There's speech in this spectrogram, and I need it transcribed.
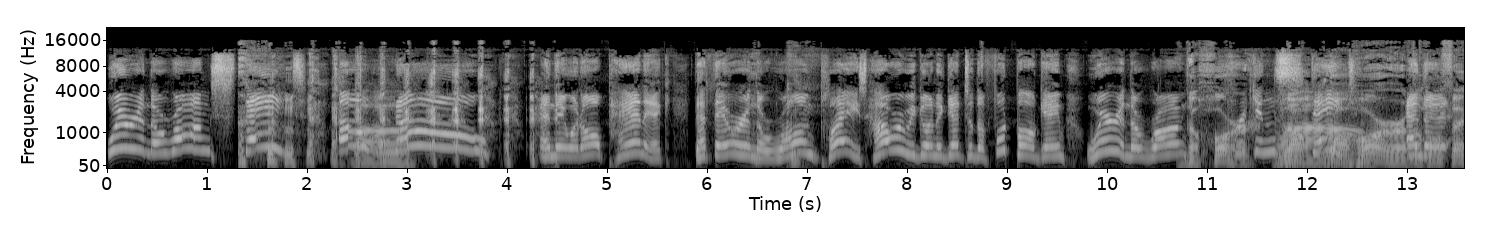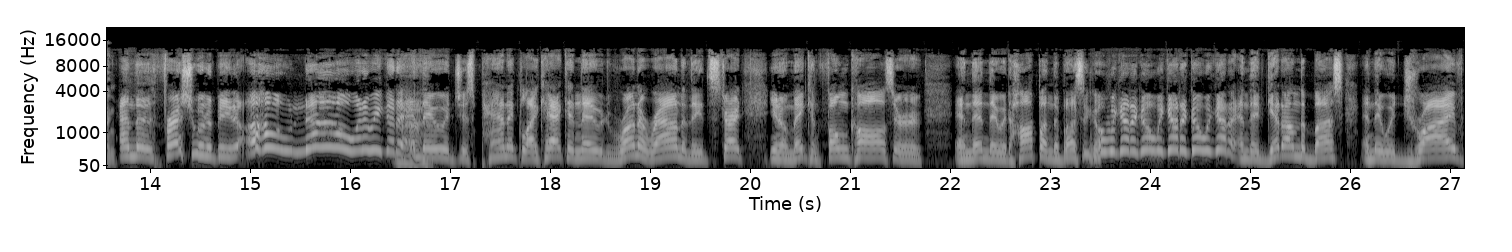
we're in the wrong state. oh no. And they would all panic that they were in the wrong place. How are we going to get to the football game? We're in the wrong The horror. freaking The- state. the horror of and the whole thing. And the freshmen would be, oh no, what are we going to? And they would just panic like heck, and they would run around and they'd start, you know, making phone calls, or and then they would hop on the bus and go, we gotta go, we gotta go, we gotta, and they'd get on the bus and they would drive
